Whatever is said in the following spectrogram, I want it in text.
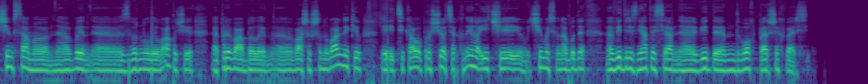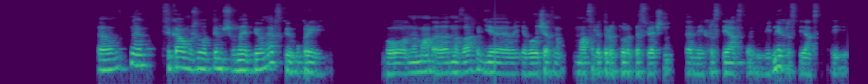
чим саме ви звернули увагу, чи привабили ваших шанувальників. І цікаво, про що ця книга, і чи чимось вона буде відрізнятися від двох перших версій. Е, Ну, цікаво, можливо, тим, що вона є піонерською в Україні, бо на, е, на Заході є величезна маса літератури присвячена темі християнства і війни християнства і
